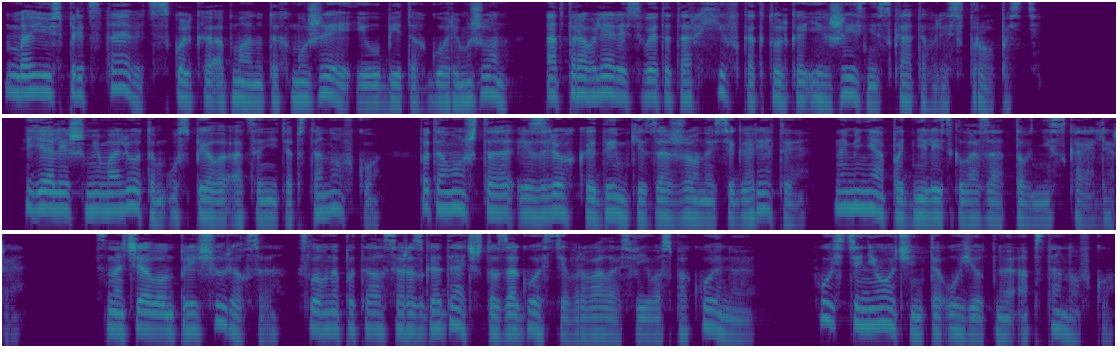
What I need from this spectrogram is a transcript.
Боюсь представить, сколько обманутых мужей и убитых горем жен отправлялись в этот архив, как только их жизни скатывались в пропасть. Я лишь мимолетом успела оценить обстановку, потому что из легкой дымки зажженной сигареты на меня поднялись глаза Тони Скайлера. Сначала он прищурился, словно пытался разгадать, что за гостья ворвалась в его спокойную, пусть и не очень-то уютную обстановку.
